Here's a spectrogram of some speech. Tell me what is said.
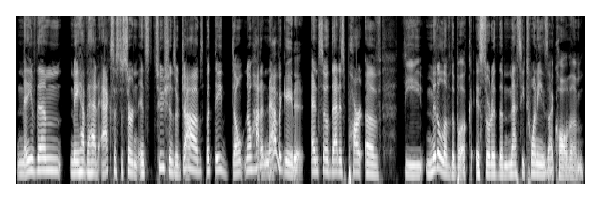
many of them may have had access to certain institutions or jobs but they don't know how to navigate it. And so that is part of the middle of the book is sort of the messy 20s i call them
